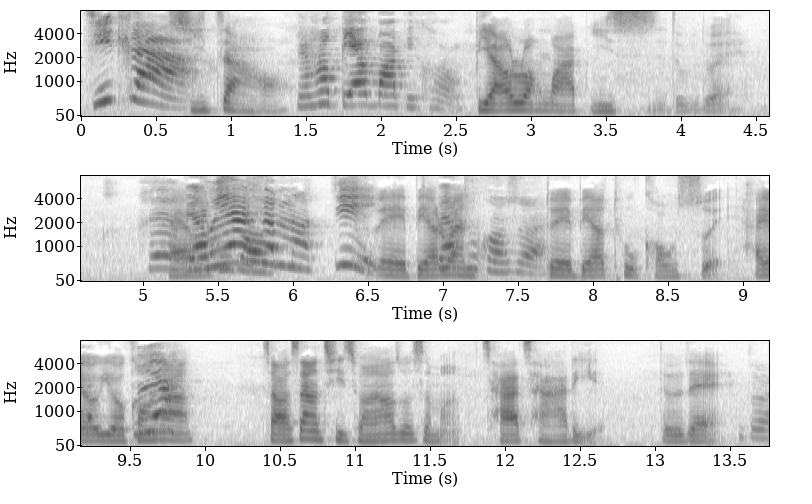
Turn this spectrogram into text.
洗澡，洗澡，然后不要挖鼻孔，不要乱挖鼻屎，对不对？还有不要这么近，对，不要乱吐口水，对，不要吐口水。还有有空要早上起床要做什么？擦擦脸，对不对？对，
